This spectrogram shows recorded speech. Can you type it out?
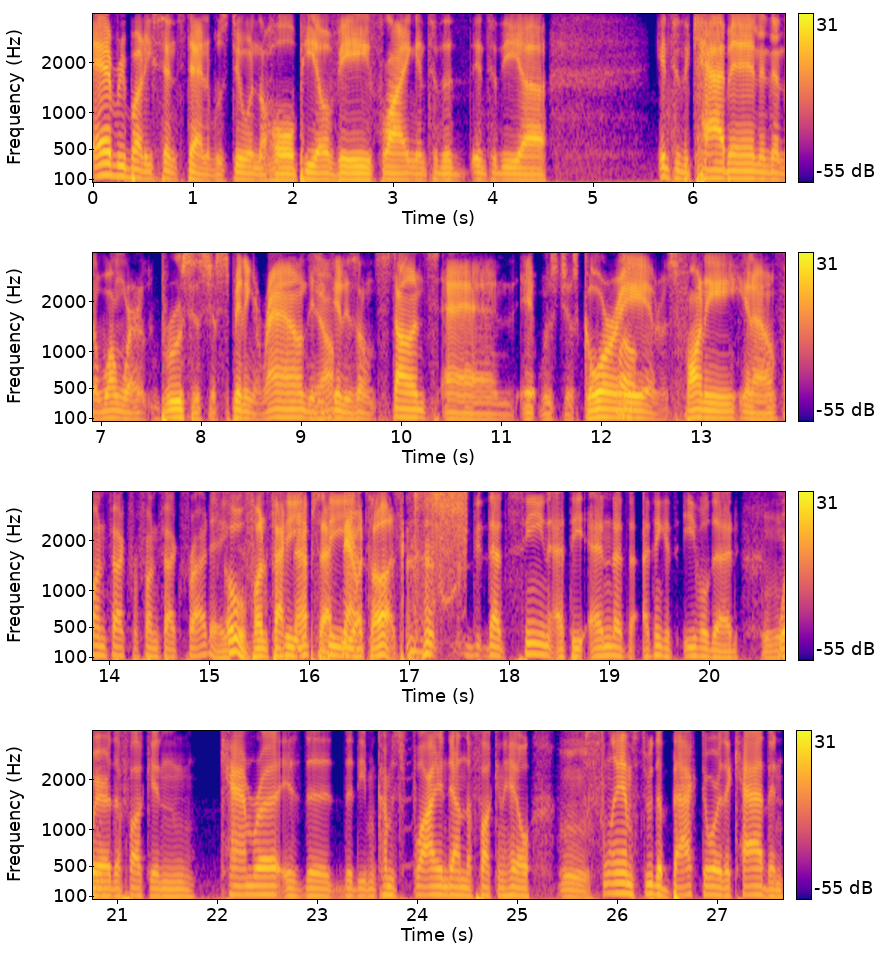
everybody since then was doing the whole POV flying into the into the uh into the cabin and then the one where Bruce is just spinning around and Yeah. he did his own stunts and it was just gory, it was funny, you know. Fun fact for Fun Fact Friday. Oh, fun fact The- knapsack. the, now uh, it's us. that scene at the end of the, I think it's Evil Dead Mm-hmm. where the fucking camera is the the demon comes flying down the fucking hill Mm. slams through the back door of the cabin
